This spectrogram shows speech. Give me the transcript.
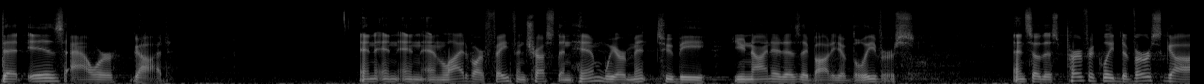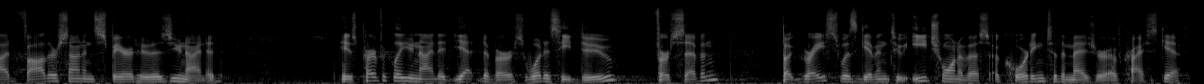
that is our God. And in, in, in light of our faith and trust in Him, we are meant to be united as a body of believers. And so, this perfectly diverse God, Father, Son, and Spirit, who is united, he is perfectly united yet diverse. What does he do? Verse 7 But grace was given to each one of us according to the measure of Christ's gift.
